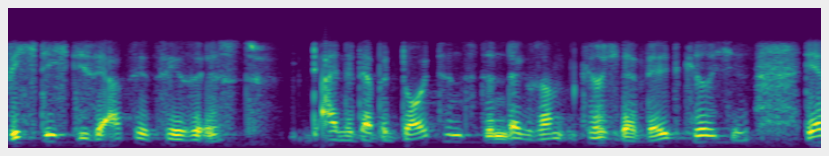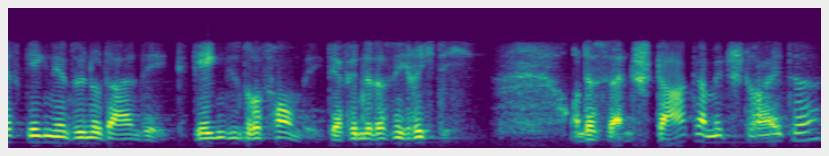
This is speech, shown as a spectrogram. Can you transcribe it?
wichtig diese Erzdiözese ist, eine der bedeutendsten der gesamten Kirche, der Weltkirche, der ist gegen den synodalen Weg, gegen diesen Reformweg. Der findet das nicht richtig. Und das ist ein starker Mitstreiter,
